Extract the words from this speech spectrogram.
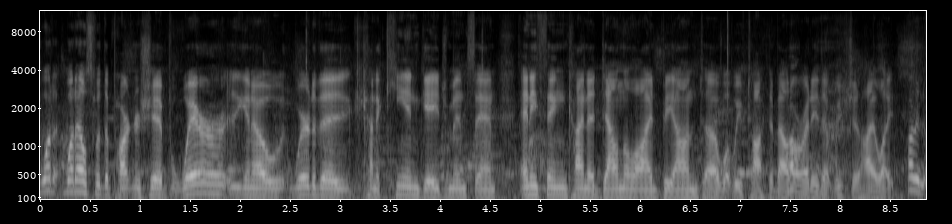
What what else with the partnership? Where you know where do the kind of key engagements and anything kind of down the line beyond uh, what we've talked about already that we should highlight? I mean,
